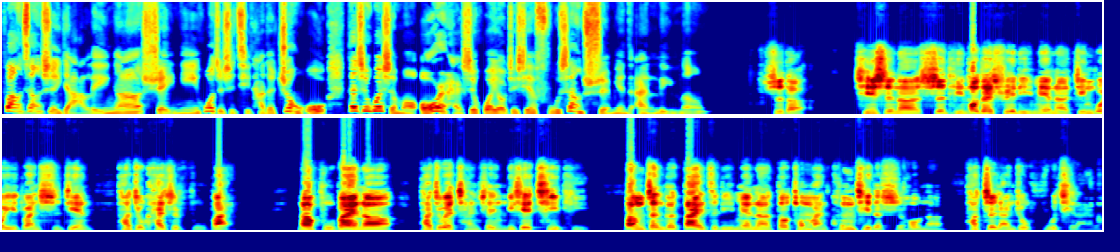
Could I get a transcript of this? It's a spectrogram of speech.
放像是哑铃啊、水泥或者是其他的重物。但是为什么偶尔还是会有这些浮上水面的案例呢？是的，其实呢，尸体泡在水里面呢，经过一段时间，它就开始腐败。那腐败呢，它就会产生一些气体。当整个袋子里面呢都充满空气的时候呢，它自然就浮起来了。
